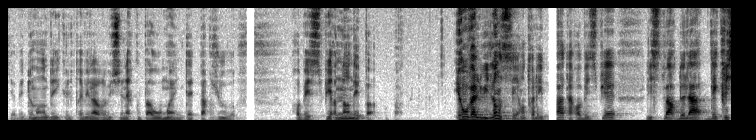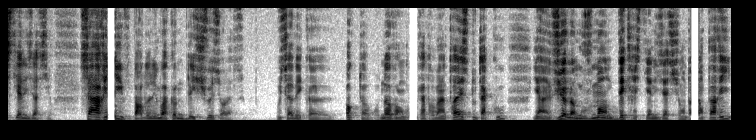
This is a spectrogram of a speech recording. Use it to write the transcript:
qui avait demandé que le tribunal révolutionnaire coupa au moins une tête par jour, Robespierre n'en est pas Et on va lui lancer entre les pattes à Robespierre l'histoire de la déchristianisation. Ça arrive, pardonnez-moi, comme des cheveux sur la soupe. Vous savez que octobre, novembre 93, tout à coup, il y a un violent mouvement de déchristianisation dans Paris.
